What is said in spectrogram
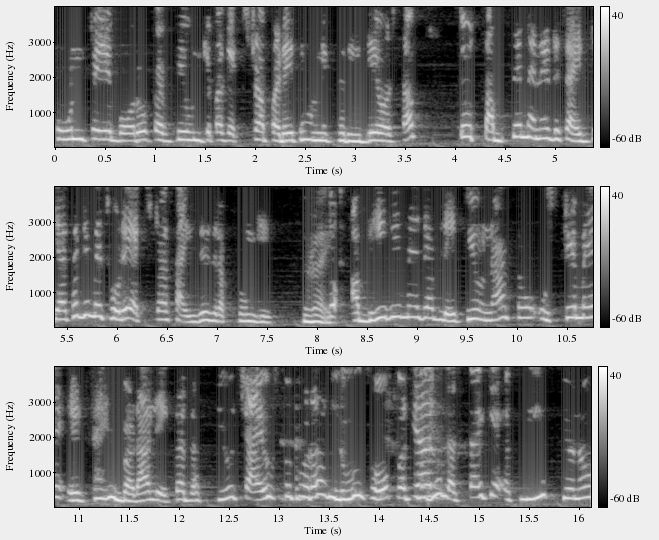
फ़ोन पे बोरो करके उनके पास एक्स्ट्रा पड़े थे हमने खरीदे और सब. तो तब से मैंने डिसाइड किया था कि मैं थोड़े एक्स्ट्रा साइजेस रखूँगी. Right. तो अभी भी मैं जब लेती हूँ ना तो उसके मैं एक साइज़ बड़ा लेकर रखती हूँ चाहे उसको थोड़ा लूज हो पर मुझे लगता है कि एटलीस्ट यू नो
